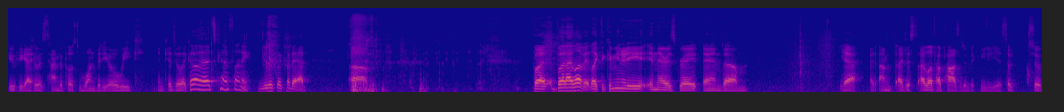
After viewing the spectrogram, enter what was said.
goofy guy who has time to post one video a week, and kids are like, "Oh, that's kind of funny. You look like my dad." Um, but but I love it. Like the community in there is great, and um, yeah, I, I'm I just I love how positive the community is. So so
